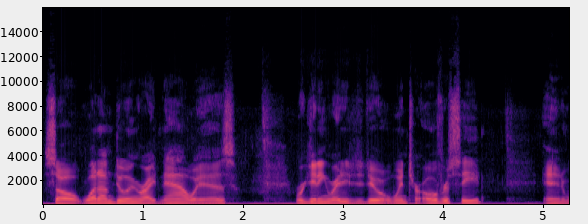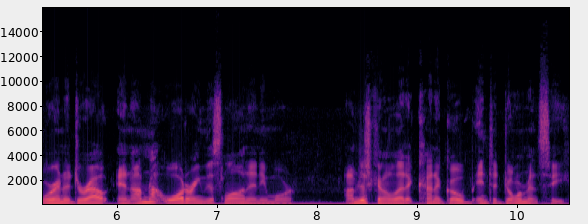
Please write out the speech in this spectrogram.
So what I'm doing right now is we're getting ready to do a winter overseed and we're in a drought and I'm not watering this lawn anymore. I'm just going to let it kind of go into dormancy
